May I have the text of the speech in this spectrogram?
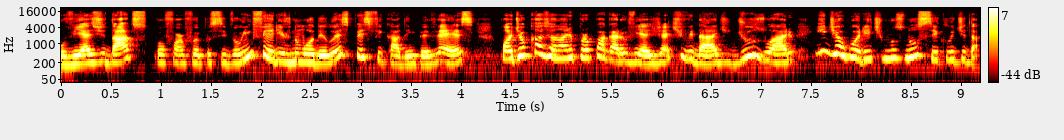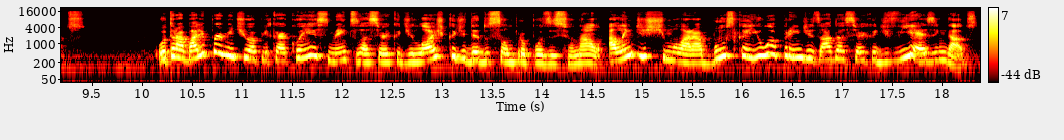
O viés de dados, conforme foi possível inferir no modelo especificado em PVS, pode ocasionar e propagar o viés de atividade, de usuário e de algoritmos no ciclo de dados. O trabalho permitiu aplicar conhecimentos acerca de lógica de dedução proposicional, além de estimular a busca e o aprendizado acerca de viés em dados,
